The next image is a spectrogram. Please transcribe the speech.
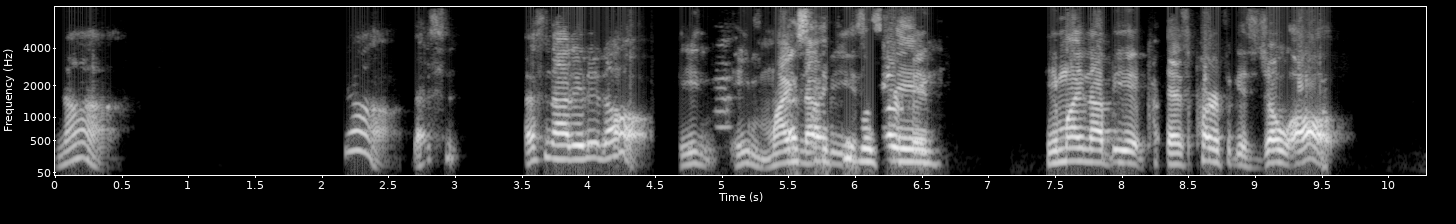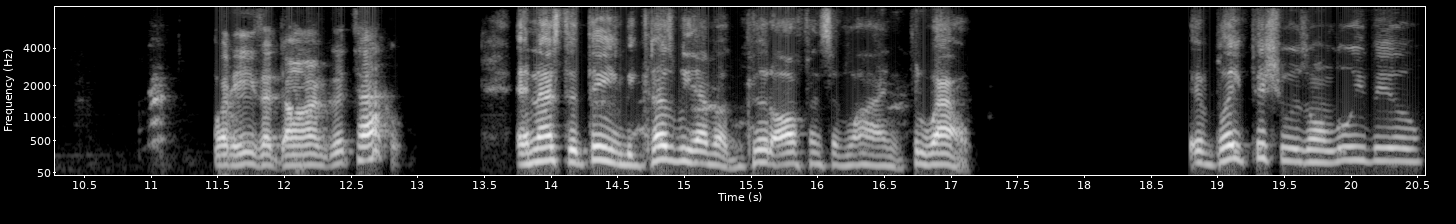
Nah, nah, that's that's not it at all. He he might That's not like be as perfect. saying, He might not be as perfect as Joe Alt, but he's a darn good tackle. and that's the thing, because we have a good offensive line throughout. If Blake Fisher was on Louisville,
